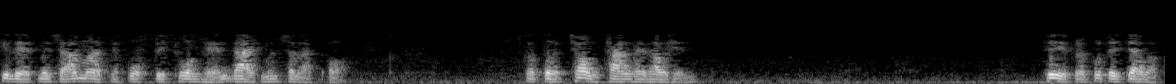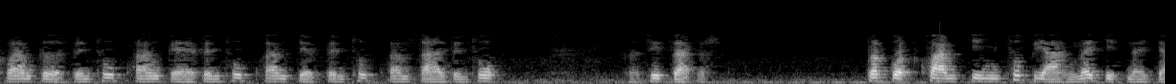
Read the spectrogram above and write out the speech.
กิเลสไม่สามารถจะปกปิดทวงแหนได้มันสลัดออก ก็เปิดช่องทางให้เราเห็น ที่พระพุทธเจ้าว่าความเกิดเป็นทุกข์ความแก่เป็นทุกข์ความเจ็บเป็นทุกข์ความตายเป็นทุกข์ที่ตรัสปรากฏความจริงทุกอย่างในจิตในใจ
